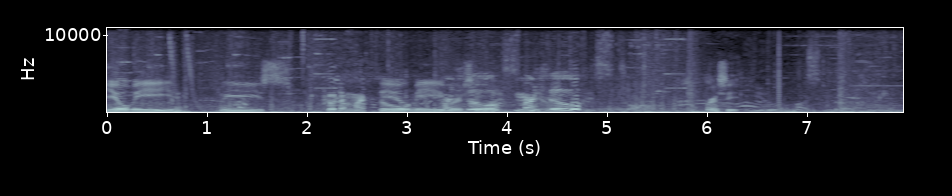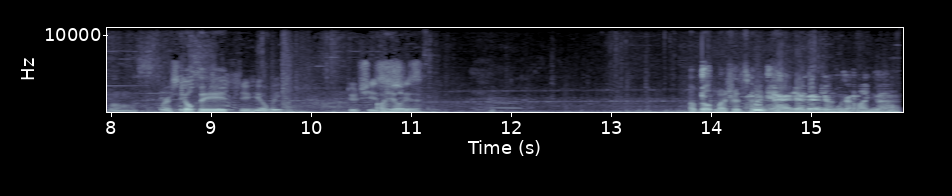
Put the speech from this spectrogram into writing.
Heal me! Please! Go to Marcel. Heal me, Marcel. Marcel. Mercy. Mercy. Kill feed. Can you heal me? Dude, she's. I'll heal she's you. I'll build my I'm transcendence. tired of everyone like that.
